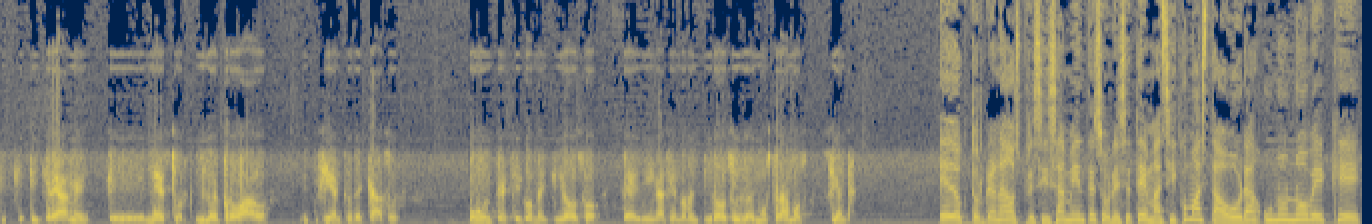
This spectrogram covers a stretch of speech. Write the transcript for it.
Y, y créame, eh, Néstor, y lo he probado en cientos de casos, un testigo mentiroso termina siendo mentiroso y lo demostramos siempre. Eh, doctor Granados, precisamente sobre ese tema, así como hasta ahora uno no ve que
